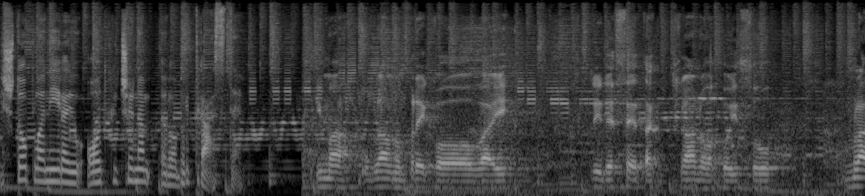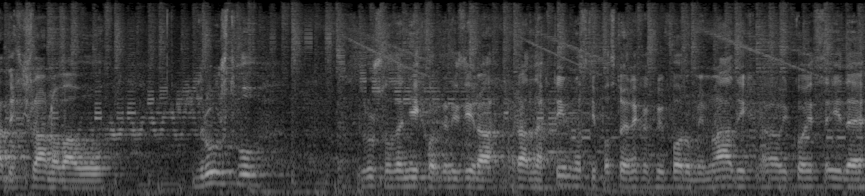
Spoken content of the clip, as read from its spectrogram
i što planiraju otkriće nam Robert Raste. Ima uglavnom preko ovaj, 30 članova koji su mladih članova u društvu. društvo za njih organizira radne aktivnosti, postoje nekakvi forumi mladih ovi koji se ide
